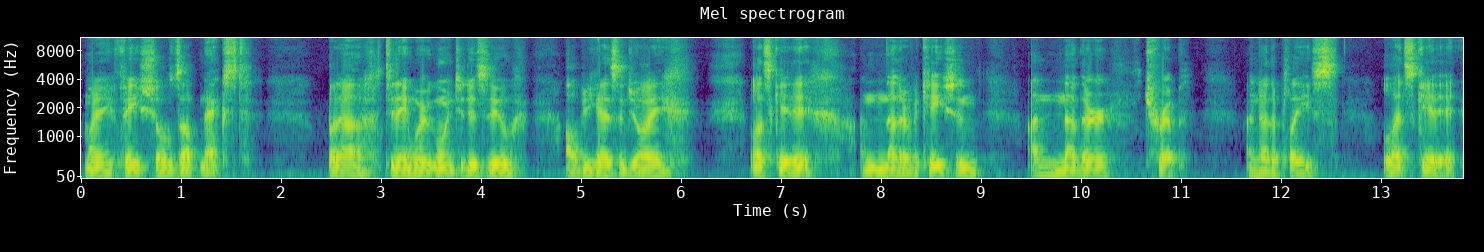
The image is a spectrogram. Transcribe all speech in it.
my face shows up next. But uh, today we're going to the zoo. I hope you guys enjoy. Let's get it. Another vacation, another trip, another place. Let's get it.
